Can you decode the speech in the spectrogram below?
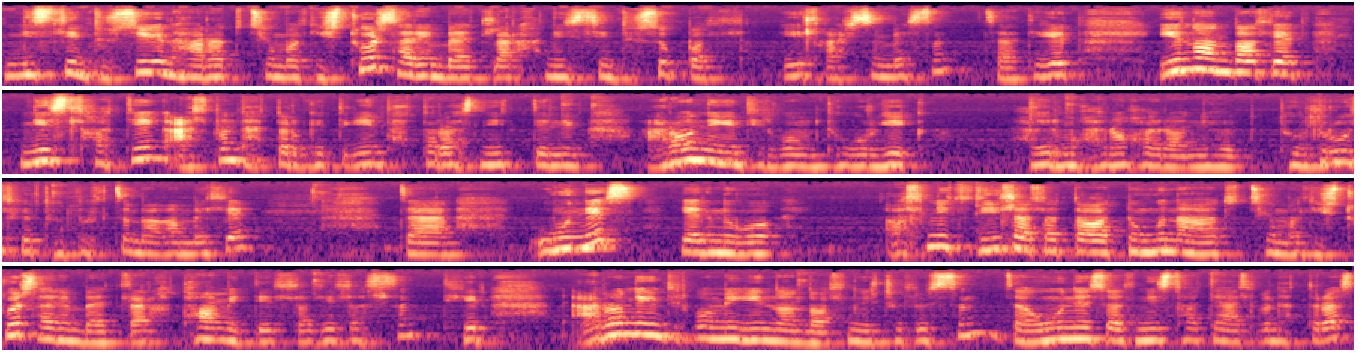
нийслэлийн төсвийг нь хараад үзэх юм бол 9-р сарын байдлаарх нийслэлийн төсөв бол ил гарсан байсан. За тэгээд энэ онд бол яг нийслэл хотын албан татвар гэдэг энэ татвараас нийтдээ нэг 11 тэрбум төгрөгийг 2022 оны хувьд төвлөрүүлэхээр төлөвлөсөн байгаа юм байлээ. За үүнээс яг нөгөө олон нийтэд ил болоод байгаа дөнгөн аваад үзэх юм бол 9-р сарын байдлаарх тоо мэдээлэл бол ил болсон. Тэгэхээр 11 тэрбумыг энэ онд олно гэж төлөвлөсөн. За үүнээс бол нийслэл хотын албан татвараас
